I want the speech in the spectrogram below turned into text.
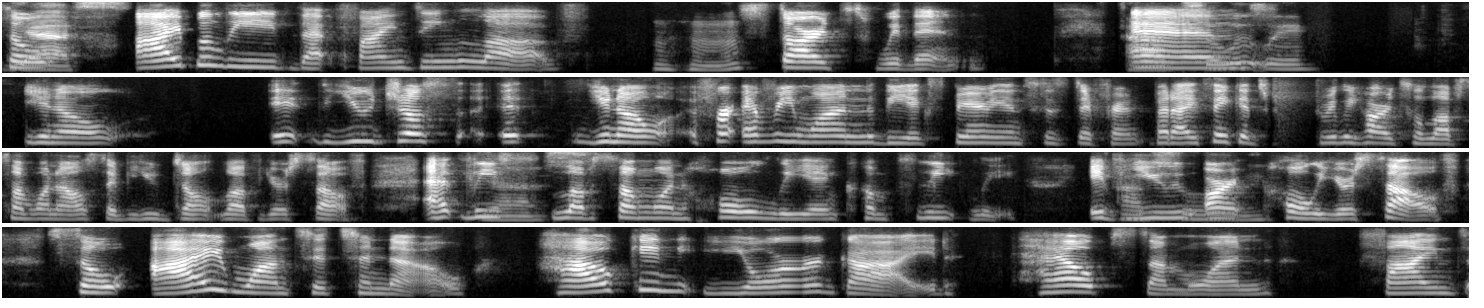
So yes. I believe that finding love mm-hmm. starts within. Absolutely. And, you know, it you just it you know for everyone the experience is different but i think it's really hard to love someone else if you don't love yourself at least yes. love someone wholly and completely if Absolutely. you aren't whole yourself so i wanted to know how can your guide help someone find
